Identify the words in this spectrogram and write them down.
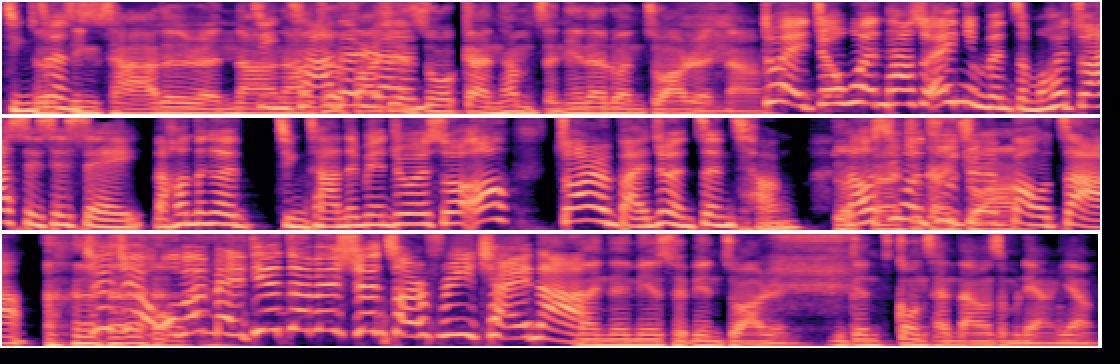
警政警察的人呐、警察的然后就发现人说，干他们整天在乱抓人呐、对，就问他说：“哎，你们怎么会抓谁谁谁？”然后那个警察那边就会说：“哦，抓人本来就很正常。”然后新闻处就会爆炸，就觉得我们每天在被宣传 Free China，那你那边随便抓人，你跟共产党有什么两样？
